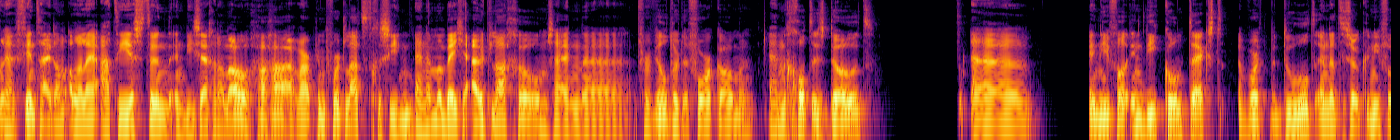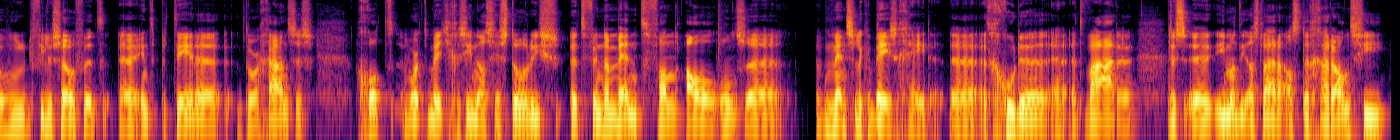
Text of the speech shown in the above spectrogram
uh, vindt hij dan allerlei atheïsten en die zeggen dan, oh haha, waar heb je hem voor het laatst gezien? En hem een beetje uitlachen om zijn verwilderde voorkomen. En God is dood uh, in ieder geval in die context wordt bedoeld, en dat is ook in ieder geval hoe de filosofen het uh, interpreteren doorgaans, is God wordt een beetje gezien als historisch het fundament van al onze menselijke bezigheden. Uh, het goede, het ware. Dus iemand die als het ware als de garantie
